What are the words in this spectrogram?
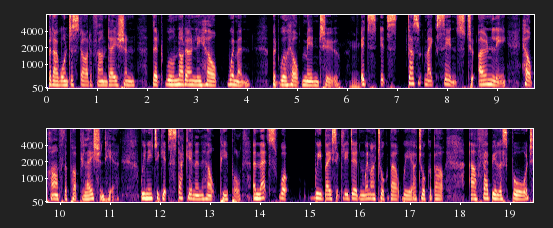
But I want to start a foundation that will not only help women, but will help men too. Hmm. It's it's doesn't make sense to only help half the population here. We need to get stuck in and help people, and that's what we basically did. And when I talk about we, I talk about our fabulous board,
